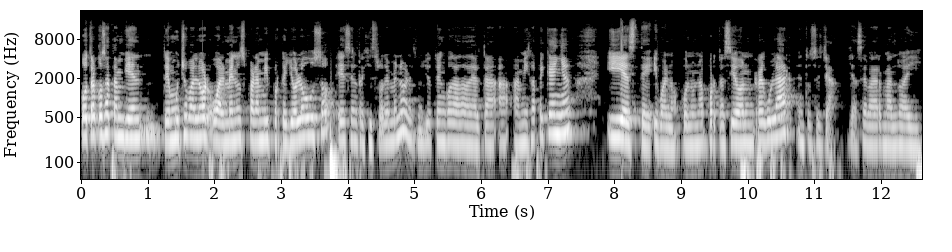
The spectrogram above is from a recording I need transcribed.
Otra cosa también de mucho valor o al menos para mí, porque yo lo uso, es el registro de menores. Yo tengo dada de alta a, mi hija pequeña y este, y bueno, con una aportación regular, entonces ya, ya se va armando ahí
